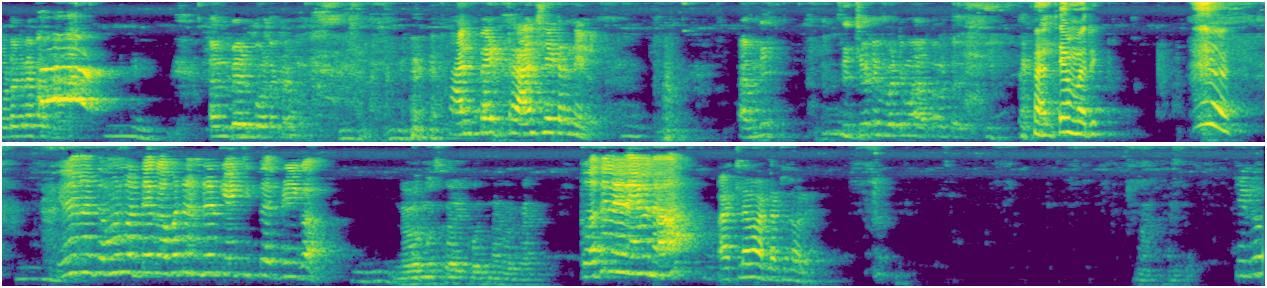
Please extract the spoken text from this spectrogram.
ఫోటోగ్రాఫర్ అన్పేడ్ ట్రాన్స్లేటర్ నేను. అంతే మరి. ఇస్తారు ఫ్రీగా నోరు మూసుకోలేకపోతున్నా కూడా కాదు నేనేమన్నా అట్లా మాట్లాడుతున్నాడు చిలు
